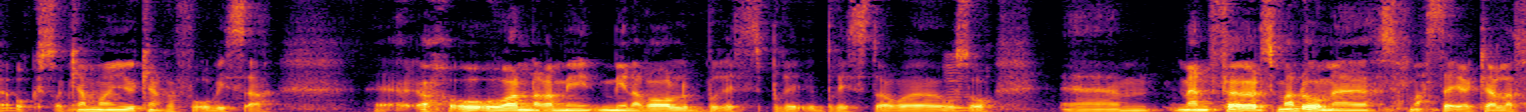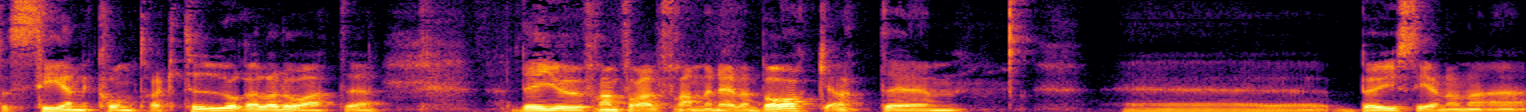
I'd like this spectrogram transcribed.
eh, också. Kan man ju kanske få vissa. Eh, och, och, andra mineralbrister och, mm. så. Eh, men föds man då med, som man säger, kallas för senkontraktur. Eller då att eh, det är ju framförallt fram men även bak. att ehm, Eh, böjsenorna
